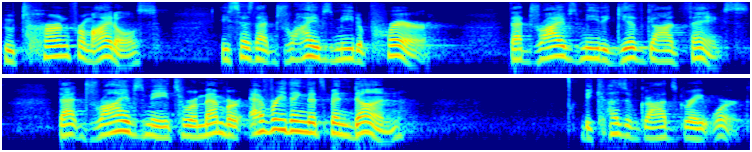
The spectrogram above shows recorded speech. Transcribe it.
who turn from idols, he says that drives me to prayer. That drives me to give God thanks. That drives me to remember everything that's been done because of God's great work.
